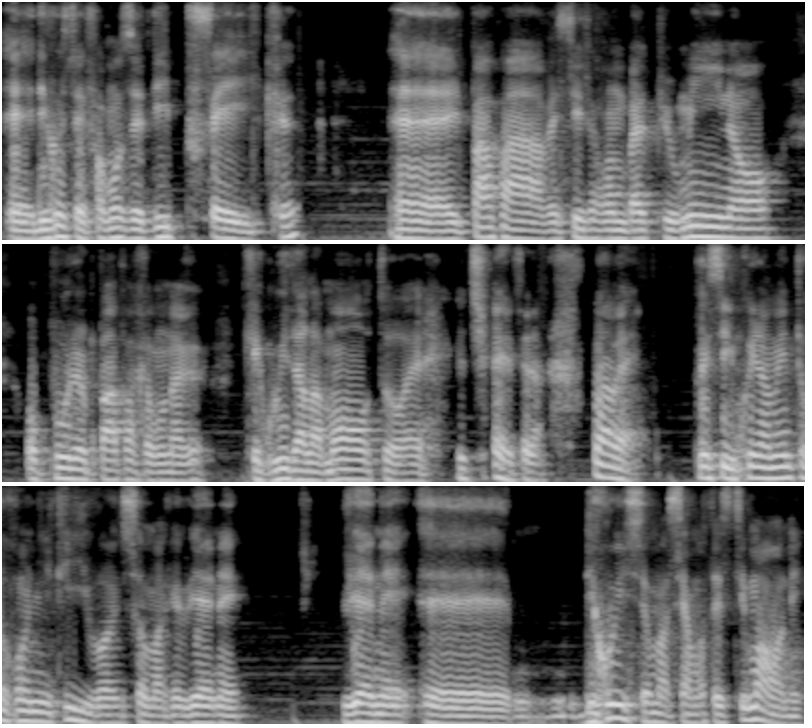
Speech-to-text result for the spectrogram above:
eh, di queste famose deep fake, eh, il Papa vestito con un bel piumino, oppure il Papa che, una, che guida la moto, eh, eccetera. Vabbè, questo inquinamento cognitivo, insomma, che viene, viene eh, di cui insomma, siamo testimoni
